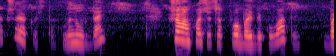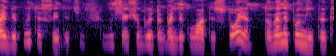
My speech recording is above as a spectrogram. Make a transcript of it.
Так що якось так. Минув день. Якщо вам хочеться побайдикувати, байдикуйте сидячи. Тому що якщо будете байдикувати стоя, то ви не помітите.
